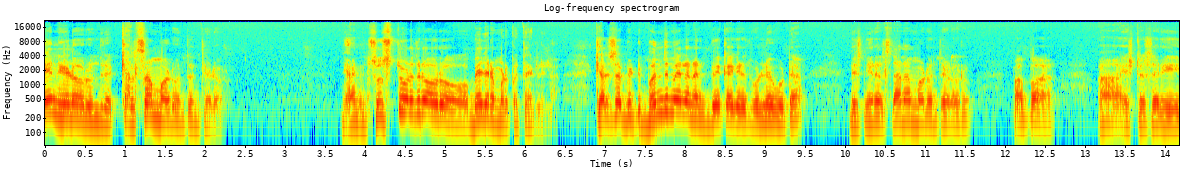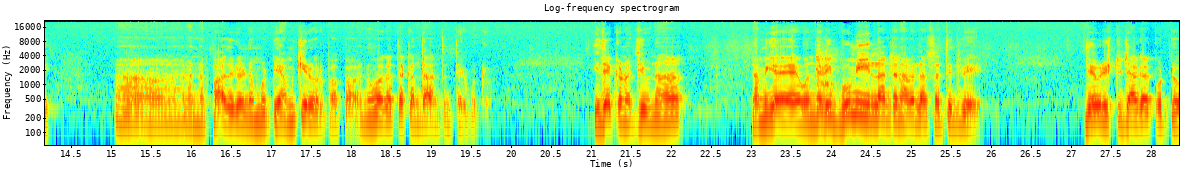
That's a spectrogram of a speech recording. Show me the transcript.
ಏನು ಹೇಳೋರು ಅಂದರೆ ಕೆಲಸ ಮಾಡು ಅಂತಂತ ಹೇಳೋರು. ನಾನು ಸುಸ್ತು ಹೊಡೆದ್ರು ಅವರು ಬೇಜಾರು ಮಾಡ್ಕೋತಾ ಇರಲಿಲ್ಲ. ಕೆಲಸ ಬಿಟ್ಟು ಬಂದ ಮೇಲೆ ನನಗೆ ಬೇಕಾಗಿರೋದು ಒಳ್ಳೆ ಊಟ ಬಿಸಿನೀರಲ್ಲಿ ಸ್ನಾನ ಮಾಡು ಅಂತ ಹೇಳೋರು. ಪಾಪ ಎಷ್ಟೋ ಸರಿ ನನ್ನ ಪಾದಗಳನ್ನ ಮುಟ್ಟಿ ಅಮ್ಕಿರೋರು ಪಾಪ ನೋವಾಗತ್ತಕ್ಕಂದ ಅಂತಂತ ಹೇಳ್ಬಿಟ್ಟು. ಇದೇ ಕಣೋ ಜೀವನ. ನಮಗೆ ಒಂದಡಿ ಭೂಮಿ ಇಲ್ಲ ಅಂತ ನಾವೆಲ್ಲ ಸತ್ತಿದ್ವಿ. ದೇವರಿಷ್ಟು ಜಾಗ ಕೊಟ್ಟು,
